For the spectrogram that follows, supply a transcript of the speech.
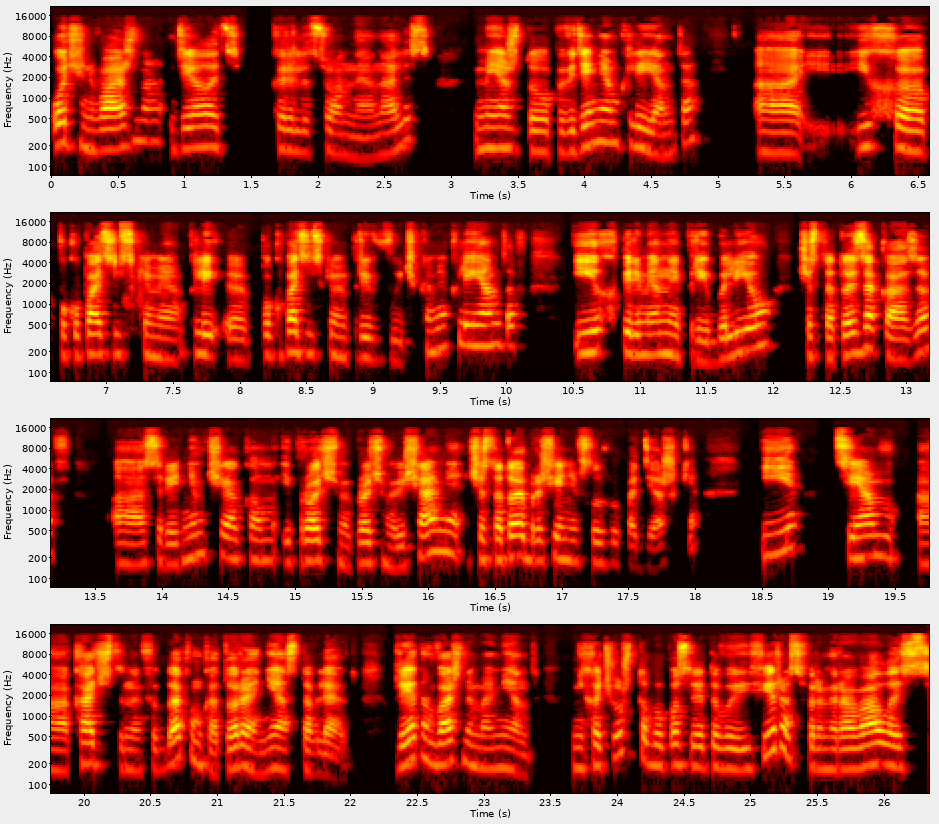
очень важно делать корреляционный анализ между поведением клиента, а, их э, покупательскими, э, покупательскими привычками клиентов их переменной прибылью, частотой заказов, а, средним чеком и прочими-прочими вещами, частотой обращений в службу поддержки и тем а, качественным фидбэком, который они оставляют. При этом важный момент. Не хочу, чтобы после этого эфира сформировалось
